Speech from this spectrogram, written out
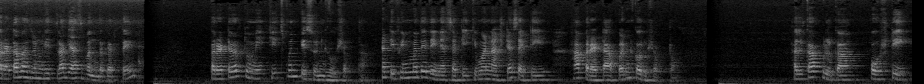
पराठा भाजून घेतला गॅस बंद करते. पराठ्यावर तुम्ही चीज पण किसून घेऊ शकता. टिफिनमध्ये देण्यासाठी किंवा नाश्त्यासाठी हा पराठा आपण करू शकतो. हलका फुलका पौष्टिक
